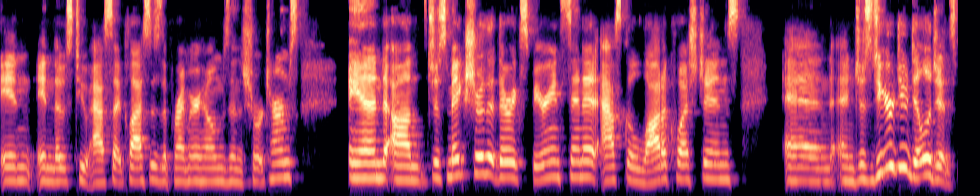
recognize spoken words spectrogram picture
in in those two asset classes the primary homes and the short terms. And um, just make sure that they're experienced in it ask a lot of questions and and just do your due diligence.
